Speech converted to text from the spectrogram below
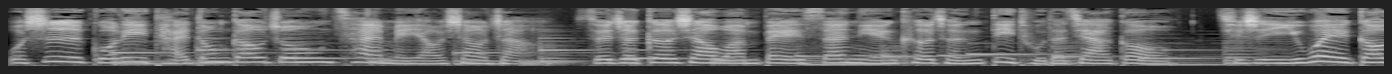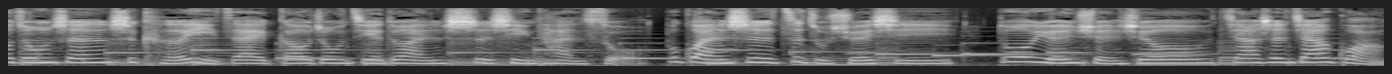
我是国立台东高中蔡美瑶校长。随着各校完备三年课程地图的架构，其实一位高中生是可以在高中阶段适性探索，不管是自主学习、多元选修、加深加广，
